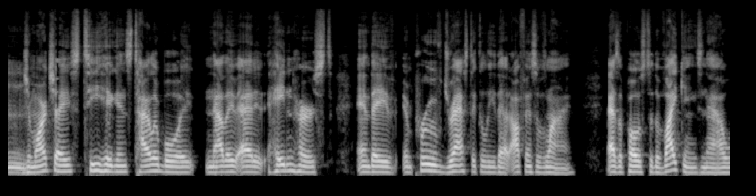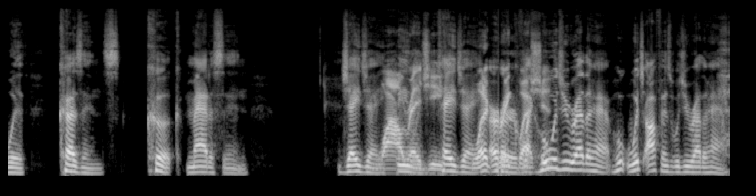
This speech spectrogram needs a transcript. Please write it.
Mm. Jamar Chase, Tee Higgins, Tyler Boyd. Now they've added Hayden Hurst, and they've improved drastically that offensive line, as opposed to the Vikings now with Cousins, Cook, Mattison, JJ. Wow, Thielen, Reggie. KJ. What a great Irv. Like, question. who would you rather have? Who? Which offense would you rather have?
